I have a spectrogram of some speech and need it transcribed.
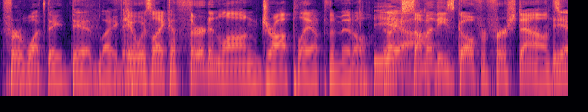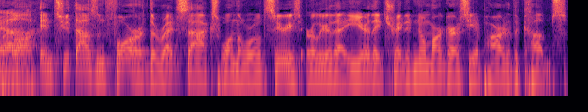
for what they did. Like It was like a third and long draw play up the middle. Yeah. Like some of these go for first downs. Yeah. But Well, in 2004, the Red Sox won the World Series. Earlier that year, they traded Nomar Garciaparra to the Cubs.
